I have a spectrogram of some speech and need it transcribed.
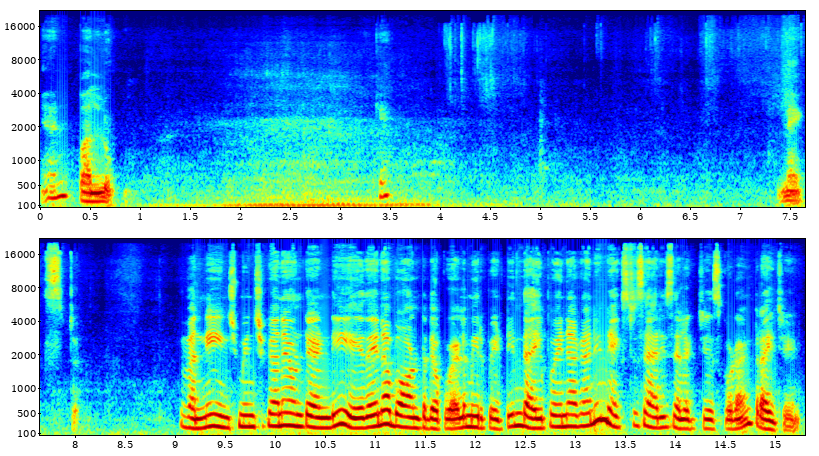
అండ్ పళ్ళు. ఓకే? నెక్స్ట్. ఇవన్నీ ఇంచుమించుగానే ఉంటాయండి. ఏదైనా బాగుంటుంది. ఒకవేళ మీరు పెట్టింది అయిపోయినా కానీ నెక్స్ట్ శారీ సెలెక్ట్ చేసుకోవడానికి ట్రై చేయండి.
